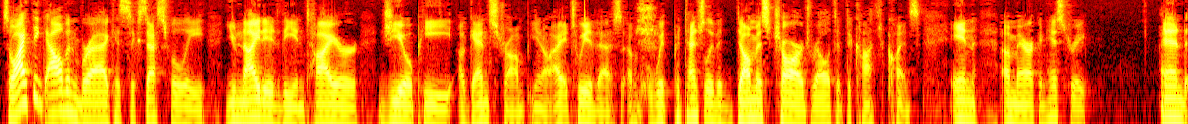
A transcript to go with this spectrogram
So I think Alvin Bragg has successfully united the entire GOP against Trump. You know, I tweeted this uh, with potentially the dumbest charge relative to consequence in American history. And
